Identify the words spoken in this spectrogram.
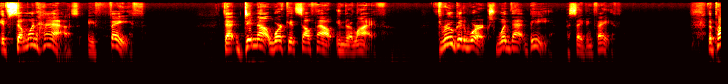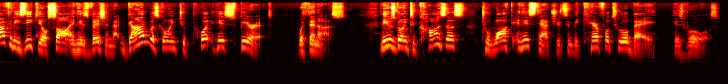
if someone has a faith that did not work itself out in their life, through good works, would that be a saving faith? The prophet Ezekiel saw in his vision that God was going to put his spirit within us, and he was going to cause us to walk in his statutes and be careful to obey his rules.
